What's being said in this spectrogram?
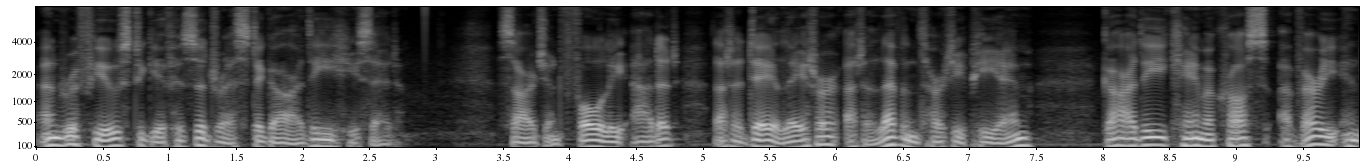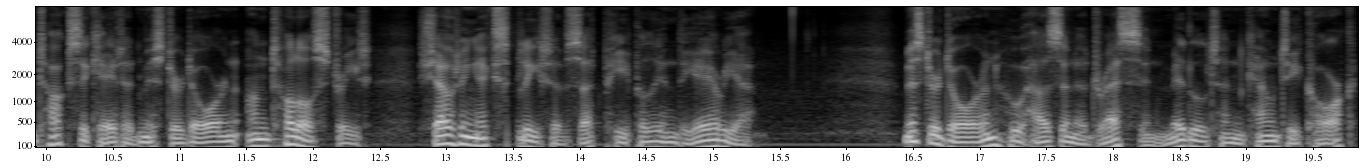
and refused to give his address to Gardaí, he said. Sergeant Foley added that a day later, at 11:30 p.m., Gardaí came across a very intoxicated Mr. Doran on Tullow Street, shouting expletives at people in the area. Mr. Doran, who has an address in Midleton, County Cork,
